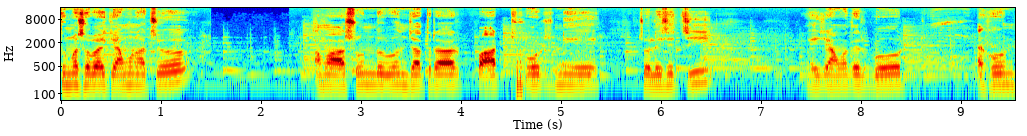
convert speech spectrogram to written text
তোমরা সবাই কেমন আছো? আমার সুন্দরবন যাত্রার পার্ট ফোর নিয়ে চলে এসেছি। এই যে আমাদের বোট এখন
